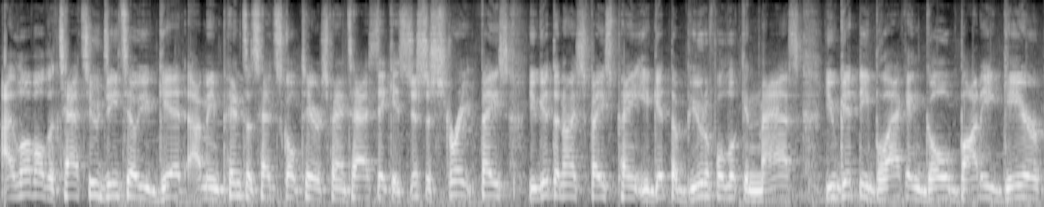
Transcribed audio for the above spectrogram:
I love all the tattoo detail you get. I mean, Penta's head sculpt here is fantastic. It's just a straight face. You get the nice face paint. You get the beautiful looking mask. You get the black and gold body gear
